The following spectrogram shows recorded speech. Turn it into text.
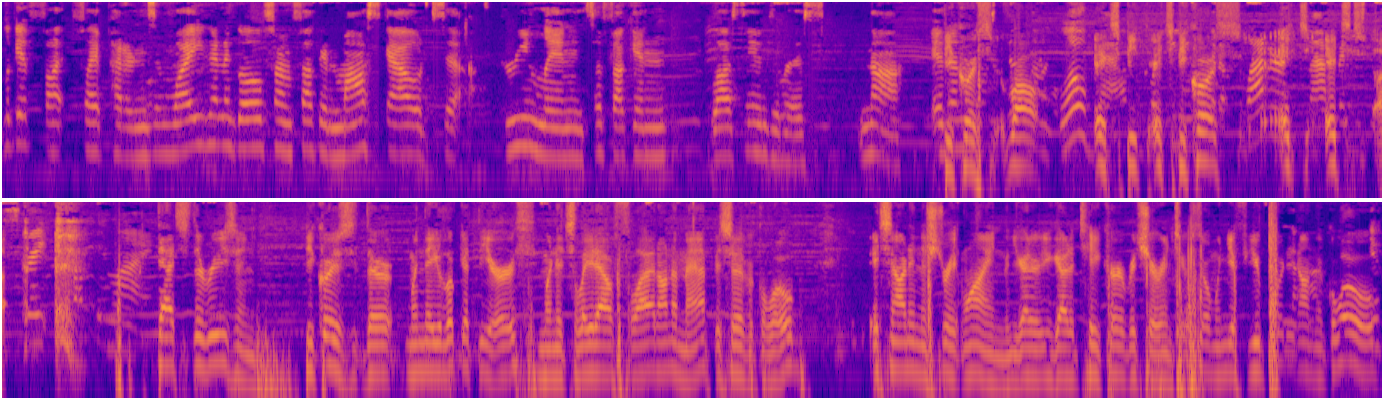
Look at flight flight patterns and why are you gonna go from fucking Moscow to Greenland to fucking Los Angeles? Nah. And because well, it's be, it's you look at a because it's it's uh, line. That's the reason. Because they're when they look at the Earth, when it's laid out flat on a map instead of a globe, it's not in a straight line. You gotta you gotta take curvature into it. So when you, if you put it on the globe, If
